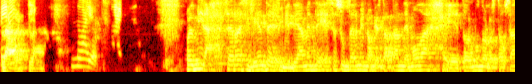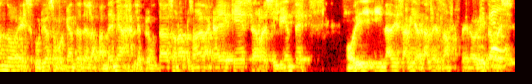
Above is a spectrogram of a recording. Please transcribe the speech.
Pero claro, claro. no hay otra. Pues mira, ser resiliente definitivamente, ese es un término que está tan de moda, eh, todo el mundo lo está usando. Es curioso porque antes de la pandemia le preguntabas a una persona en la calle qué es ser resiliente y, y nadie sabía tal vez, ¿no? Pero ahorita pues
